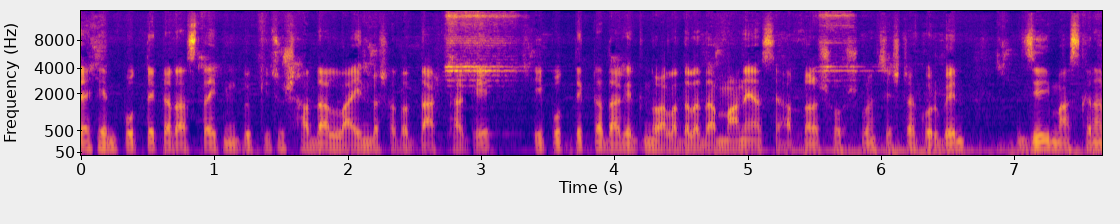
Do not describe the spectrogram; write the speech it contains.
দেখেন, প্রত্যেকটা রাস্তায় কিন্তু কিছু সাদা লাইন বা সাদা দাগ থাকে। এই প্রত্যেকটা দাগের কিন্তু আলাদা আলাদা মানে আছে। আপনারা সবসময় চেষ্টা করবেন যেই মাঝখানে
